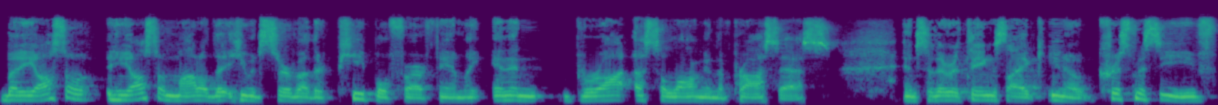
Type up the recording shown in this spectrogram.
but he also he also modeled that he would serve other people for our family and then brought us along in the process. And so there were things like, you know, Christmas Eve,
